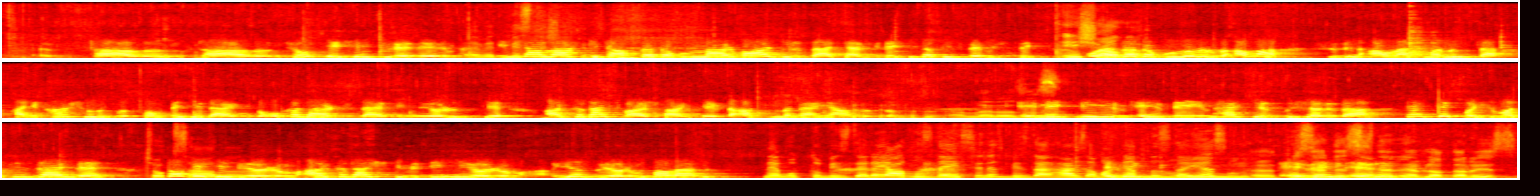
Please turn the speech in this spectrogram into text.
Sağ olun, sağ olun. Çok teşekkür ederim. Evet, biz İnşallah teşekkür ederiz. kitapta da bunlar vardır zaten. Bir de kitap istemiştik. İnşallah. Orada da buluruz ama sizin anlatmanız da hani karşılıklı sohbet eder gibi o kadar güzel dinliyoruz ki arkadaş var sanki evde. Aslında ben yalnızım. Allah razı olsun. Emekliyim, evdeyim. Herkes dışarıda. Ben tek başıma sizlerle Çok sağ sohbet olun. ediyorum. Arkadaş gibi dinliyorum, yazıyorum falan. Ne mutlu bizlere. Yalnız değilsiniz. Bizler her zaman Evet. yanınızdayız. Evet, bizler Evet, de evet. sizlerin evlatlarıyız.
